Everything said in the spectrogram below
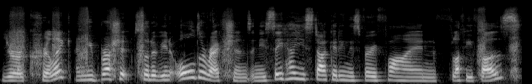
your acrylic and you brush it sort of in all directions and you see how you start getting this very fine fluffy fuzz.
